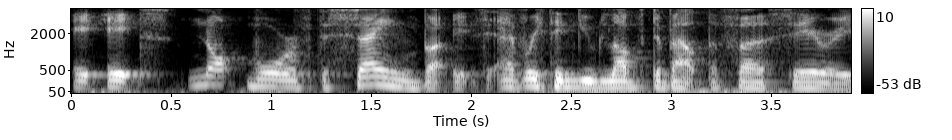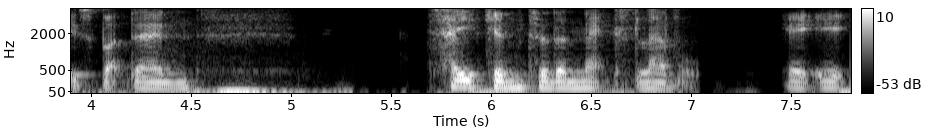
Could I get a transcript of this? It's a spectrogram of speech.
it. It's not more of the same, but it's everything you loved about the first series, but then taken to the next level. It, it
